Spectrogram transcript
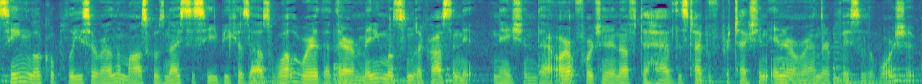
Seeing local police around the mosque was nice to see because I was well aware that there are many Muslims across the na- nation that aren't fortunate enough to have this type of protection in and around their places of worship.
